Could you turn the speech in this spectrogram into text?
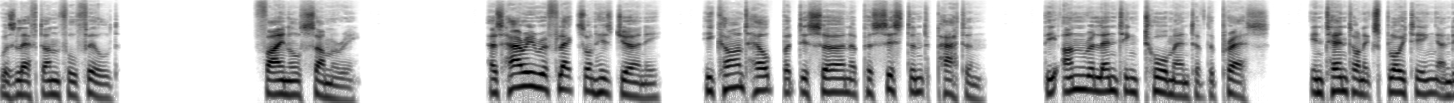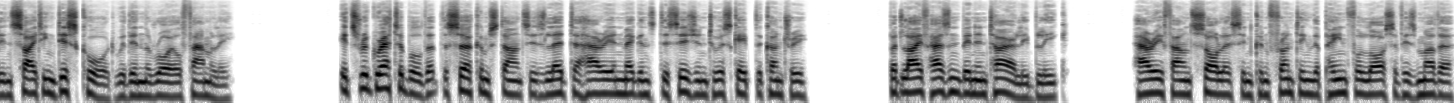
was left unfulfilled. Final summary as Harry reflects on his journey, he can't help but discern a persistent pattern the unrelenting torment of the press, intent on exploiting and inciting discord within the royal family. It's regrettable that the circumstances led to Harry and Meghan's decision to escape the country, but life hasn't been entirely bleak. Harry found solace in confronting the painful loss of his mother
